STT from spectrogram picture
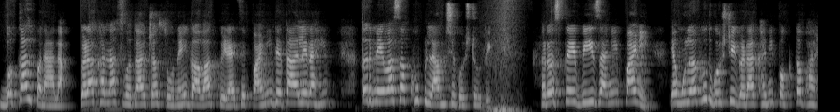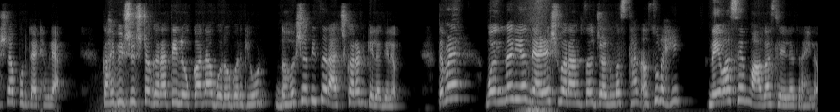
बकालपणा आला. गडाखांना स्वतःच्या सोने गावात पिण्याचे पाणी देता आले नाही तर नेवासा खूप लांबची गोष्ट होती. रस्ते वीज आणि पाणी या मूलभूत गोष्टी गडाखांनी फक्त भाषणापुरत्या ठेवल्या. काही विशिष्ट घरातील लोकांना बरोबर घेऊन दहशतीचं राजकारण केलं गेलं. त्यामुळे वंदनीय ज्ञानेश्वरांचं जन्मस्थान असूनही नेवासे मागासलेलंच राहिलं.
